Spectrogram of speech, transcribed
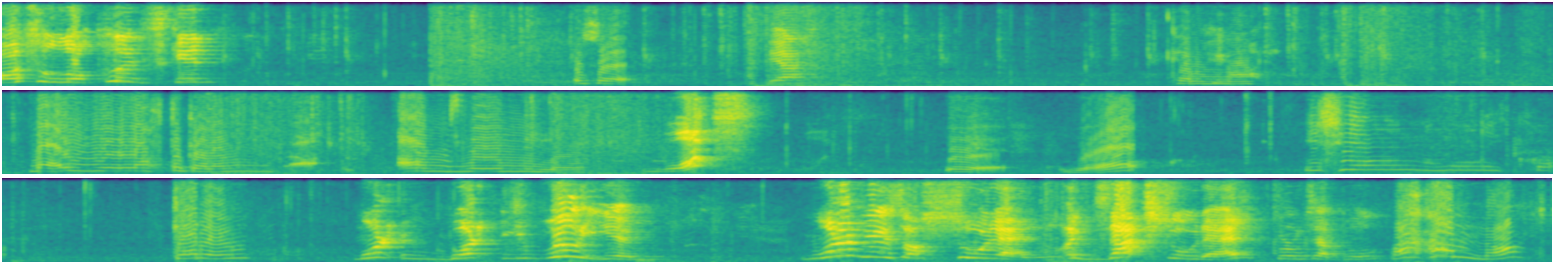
Oh, it's a Lachlan skin. Is it? Yeah. Get him, Matt. Matty, you'll have to get him. I- I'm really low. What? Wait, what? He's healing. Holy crap. Get him. What? What? William? One of these are so dead. Like Zach's so dead, for example. I'm not.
